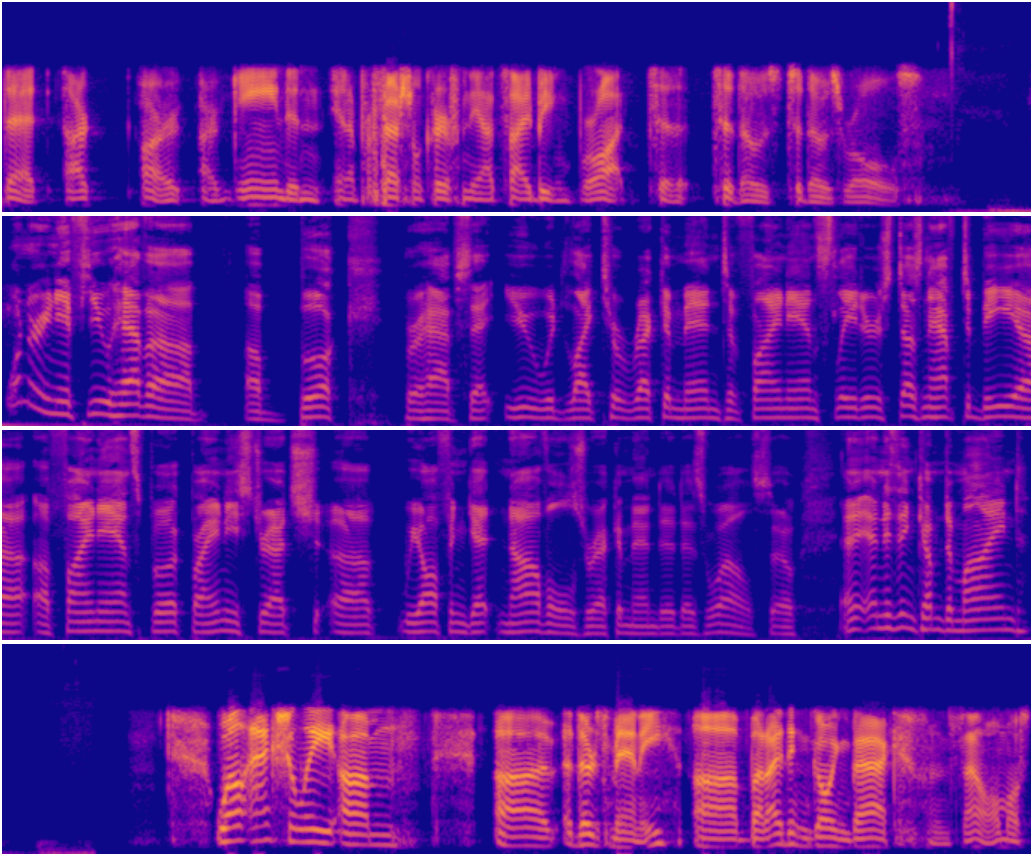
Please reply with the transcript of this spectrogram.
that are are are gained in, in a professional career from the outside being brought to to those to those roles. Wondering if you have a a book perhaps that you would like to recommend to finance leaders. Doesn't have to be a, a finance book by any stretch. Uh, we often get novels recommended as well. So anything come to mind? Well actually um, uh, there's many, uh, but I think going back, it's now almost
